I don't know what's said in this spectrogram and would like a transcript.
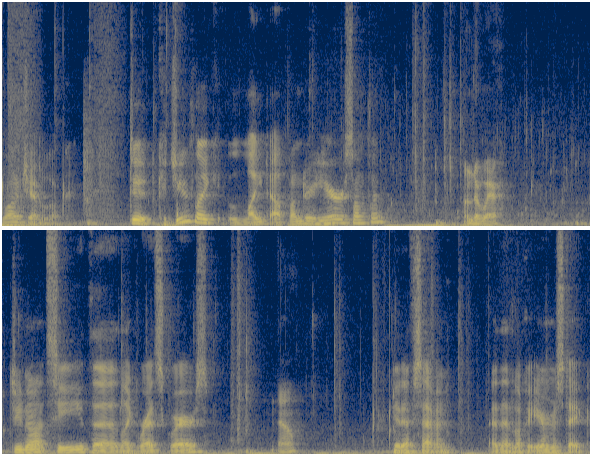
Why don't you have a look? Dude, could you like light up under here or something? Underwear. Do you not see the like red squares? No. Hit F7 and then look at your mistake.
